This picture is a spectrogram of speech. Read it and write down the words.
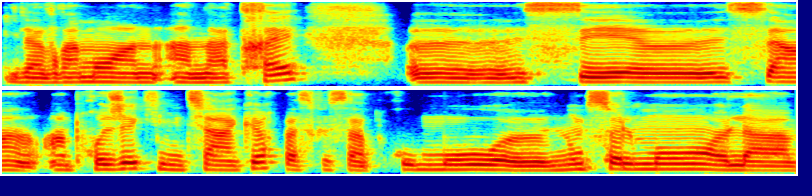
il a vraiment un, attrait. Euh, c'est euh, un, projet qui me tient à cœur parce que ça promeut euh, non seulement la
